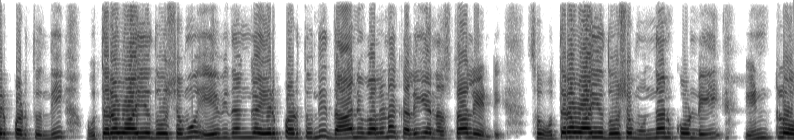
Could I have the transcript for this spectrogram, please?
ఏర్పడుతుంది? ఉత్తర వాయు దోషము ఏ విధంగా ఏర్పడుతుంది? దాని వలన కలిగే నష్టాలు ఏంటి? సో ఉత్తర వాయు దోషం ఉందనుకోండి ఇంట్లో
